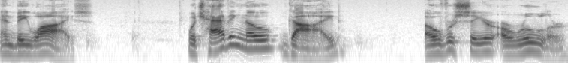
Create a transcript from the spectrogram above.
and be wise, which having no guide, overseer, or ruler,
